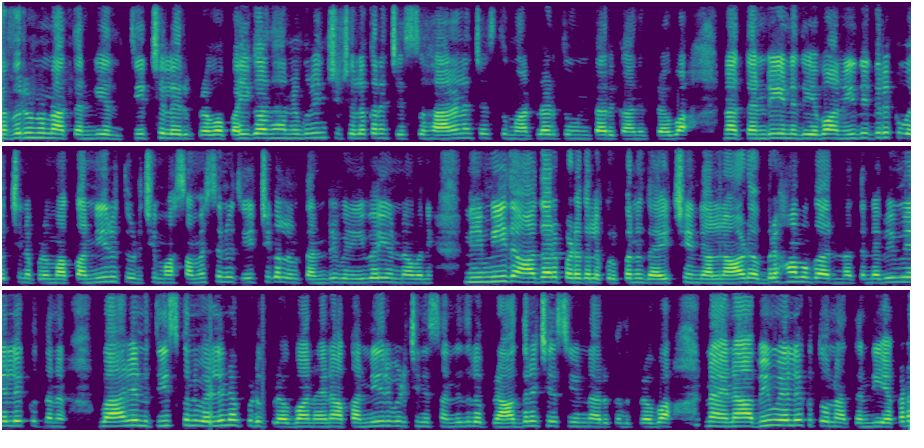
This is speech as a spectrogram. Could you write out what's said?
ఎవరును నా తండ్రి అది తీర్చలేరు ప్రభా. పైగా దాని గురించి చులకన చేస్తూ హేళన చేస్తూ మాట్లాడుతూ ఉంటారు. కానీ ప్రభా నా తండ్రి అయిన దేవా నీ దగ్గరకు వచ్చినప్పుడు మా కన్నీరు తుడిచి మా సమస్యను తీర్చగలను తండ్రి నీవై ఉన్నావని నీ మీద ఆధారపడగల కృపను దయచేయండి. అలనాడు అబ్రహాము గారు నా తండ్రి అభిమేలకు తన భార్యను తీసుకుని వెళ్ళినప్పుడు ప్రభా. నాయన ఆ కన్నీరు విడిచిన సన్నిధిలో ప్రార్థన చేసి ఉన్నారు కదా ప్రభా. నాయన అభిమేలకుతో నా తండ్రి ఎక్కడ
